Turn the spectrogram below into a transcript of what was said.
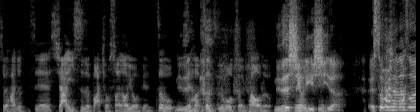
所以他就直接下意识的把球甩到右边。这我你是这只是我嘴炮的，你是心理系的。哎，说明他那时候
